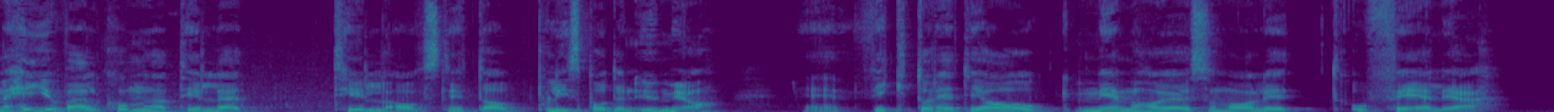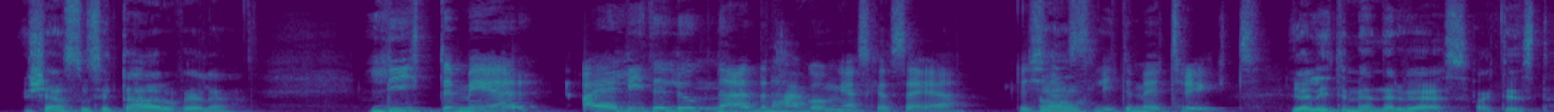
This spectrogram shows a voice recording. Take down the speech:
Men hej och välkomna till ett till avsnitt av Polispodden Umeå. Eh, Viktor heter jag och med mig har jag som vanligt Ofelia. Hur känns det att sitta här Ofelia? Lite mer, ja, jag är lite lugnare den här gången ska jag säga. Det känns lite mer tryggt. Jag är lite mer nervös faktiskt.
